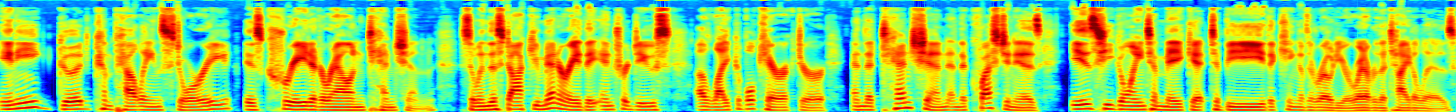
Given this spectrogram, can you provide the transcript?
any good compelling story is created around tension." So in this documentary, they introduce a likable character and the tension and the question is is he going to make it to be the king of the rodeo or whatever the title is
